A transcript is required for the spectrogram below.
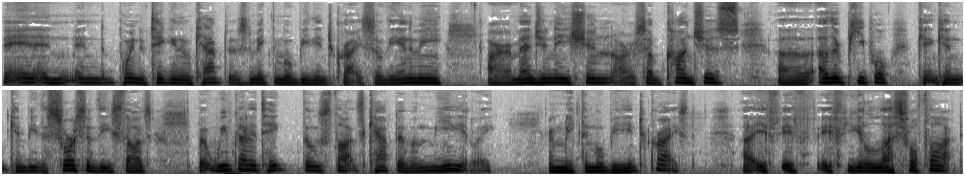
And, and, and the point of taking them captive is to make them obedient to Christ. So the enemy, our imagination, our subconscious, uh, other people can, can, can be the source of these thoughts. But we've got to take those thoughts captive immediately and make them obedient to Christ. Uh, if, if, if you get a lustful thought,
